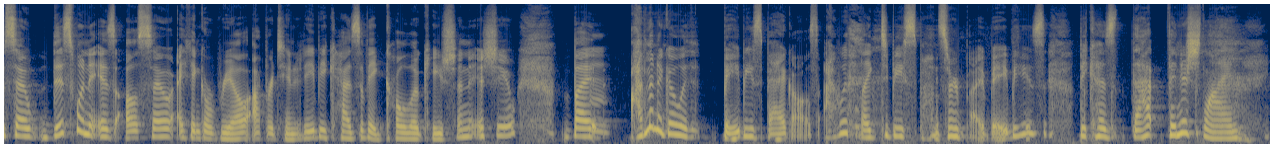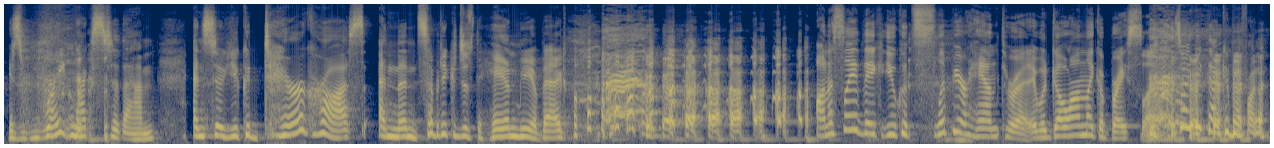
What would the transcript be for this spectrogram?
so this one is also I think a real opportunity because of a co-location issue, but mm. I'm going to go with Baby's Bagels. I would like to be sponsored by Baby's because that finish line is right next to them. And so you could tear across and then somebody could just hand me a bagel. Honestly, they you could slip your hand through it. It would go on like a bracelet. So I think that could be fun.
